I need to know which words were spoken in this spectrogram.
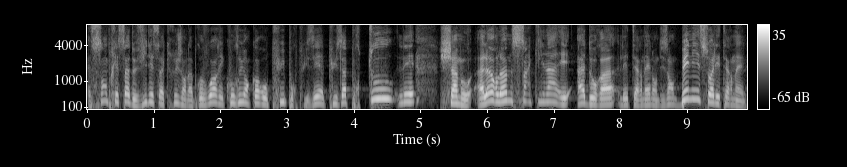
Elle s'empressa de vider sa cruche dans l'abreuvoir et courut encore au puits pour puiser. Elle puisa pour tous les chameaux. Alors l'homme s'inclina et adora l'Éternel en disant Béni soit l'Éternel,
